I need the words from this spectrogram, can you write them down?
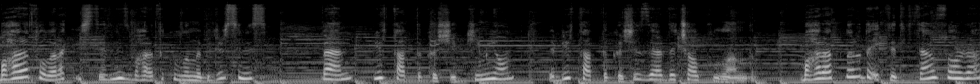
Baharat olarak istediğiniz baharatı kullanabilirsiniz. Ben bir tatlı kaşığı kimyon ve bir tatlı kaşığı zerdeçal kullandım. Baharatları da ekledikten sonra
